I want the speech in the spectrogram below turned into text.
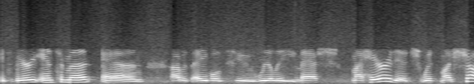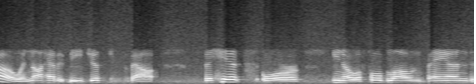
It's very intimate, and I was able to really mesh my heritage with my show and not have it be just about the hits or, you know, a full blown band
